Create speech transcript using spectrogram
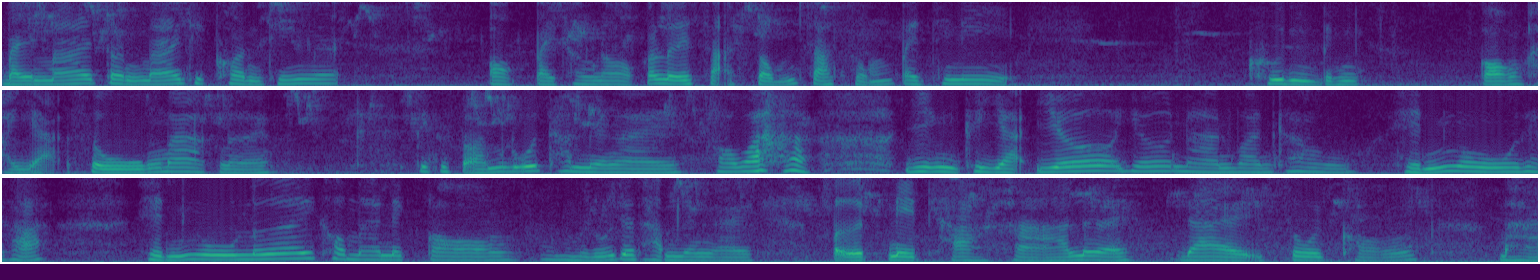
ใบไม้ต้นไม้ที่คนทิ้งออกไปข้างนอกก็เลยสะสมสะสมไปที่นี่ ขึ้นเป็นกองขยะสูงมากเลย พี่กสอนไม่รู้ทำยังไง เพราะว่ายิ่งขยะเยอะเยอะนานวันเข้า เห็นงูสิคะเห็นงูเลื้อยเข้ามาในกรองไม่รู้จะทำยังไง เปิดเน็ตค่ะหาเลย ได้สูตรของมหา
